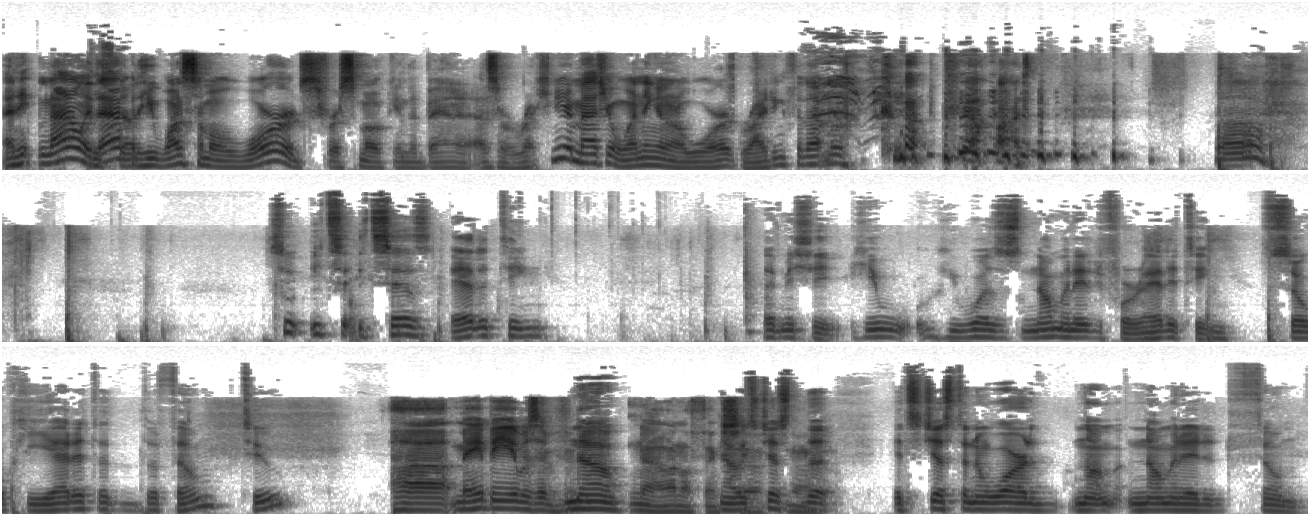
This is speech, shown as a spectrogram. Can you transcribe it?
And he, not only that, but he won some awards for Smokey and the Bandit as a. Can you imagine winning an award writing for that movie? God. Oh, So it's it says editing. Let me see. He he was nominated for editing. So he edited the film too. uh, maybe it was a. No, No, I don't think no, so. it's just No. the it's just an award nom- nominated film.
